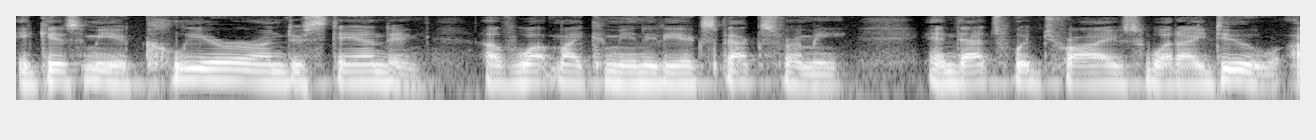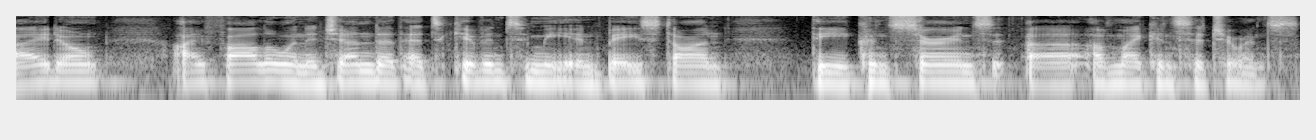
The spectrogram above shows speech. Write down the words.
It gives me a clearer understanding of what my community expects from me. And that's what drives what I do. I don't, I follow an agenda that's given to me and based on the concerns uh, of my constituents.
